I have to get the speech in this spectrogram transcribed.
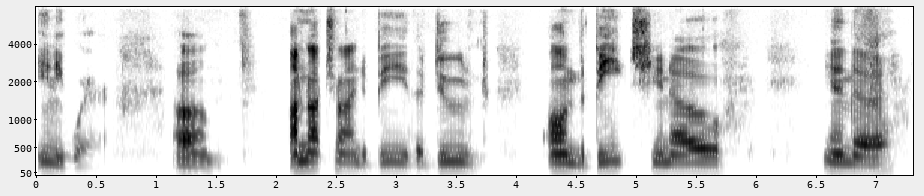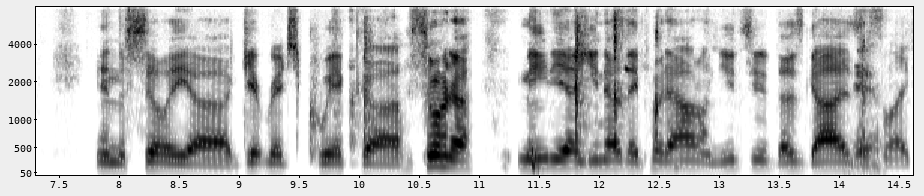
anywhere um i'm not trying to be the dude on the beach you know in the in the silly uh, get rich quick uh, sort of media, you know, they put out on YouTube. Those guys, yeah. it's like,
